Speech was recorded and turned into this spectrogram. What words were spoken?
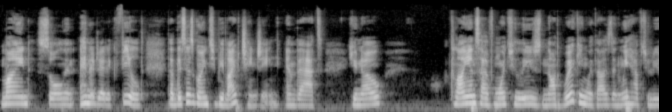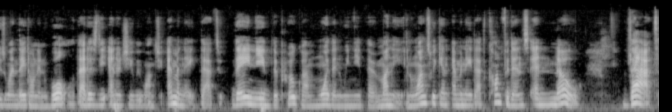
mind, soul, and energetic field that this is going to be life changing and that, you know, clients have more to lose not working with us than we have to lose when they don't enroll. That is the energy we want to emanate, that they need the program more than we need their money. And once we can emanate that confidence and know that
